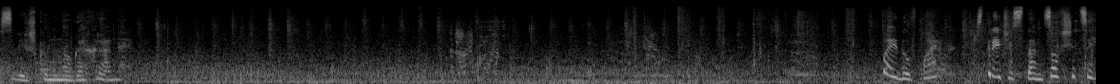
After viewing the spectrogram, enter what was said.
Слишком много охраны. Пойду в парк, встречусь с танцовщицей.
